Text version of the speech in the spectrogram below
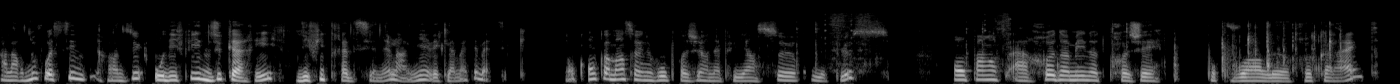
Alors, nous voici rendus au défi du carré, défi traditionnel en lien avec la mathématique. Donc, on commence un nouveau projet en appuyant sur le plus. On pense à renommer notre projet pour pouvoir le reconnaître.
